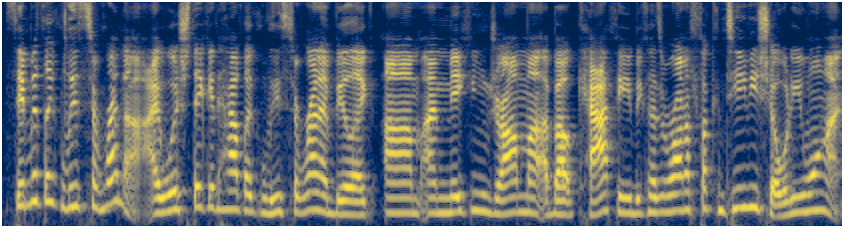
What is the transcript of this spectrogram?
Same with like Lisa Rinna. I wish they could have like Lisa Rinna be like, um, I'm making drama about Kathy because we're on a fucking TV show. What do you want?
